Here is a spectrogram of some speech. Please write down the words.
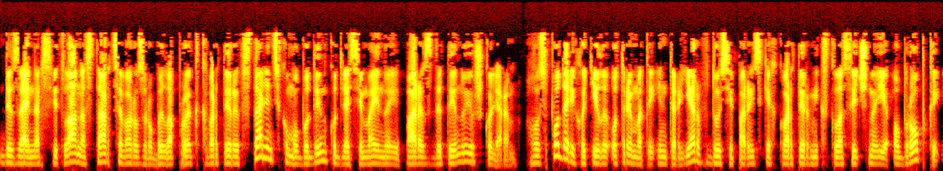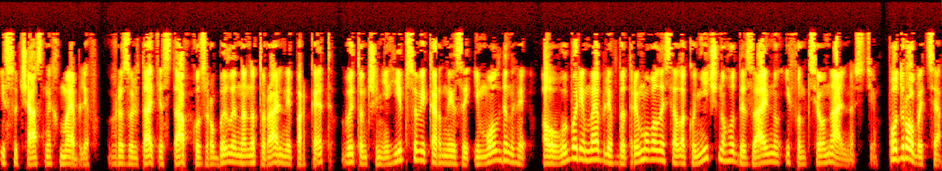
Дизайнер Світлана Старцева розробила проект квартири в сталінському будинку для сімейної пари з дитиною-школярем. Господарі хотіли отримати інтер'єр в дусі паризьких квартир мікс класичної обробки і сучасних меблів. В результаті ставку зробили на натуральний паркет, витончені гіпсові карнизи і молдинги, а у виборі меблів дотримувалися лаконічного дизайну і функціональності. Подробиця.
